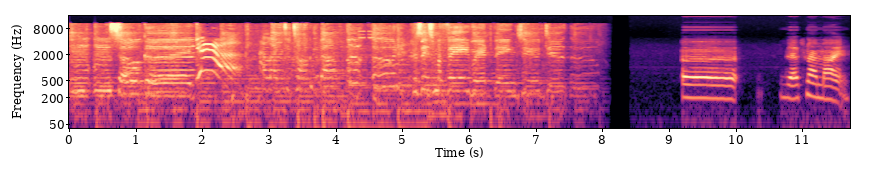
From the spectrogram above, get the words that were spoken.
mm-mm, so good. Yeah! I like to talk about food, cause it's my favorite thing to do. Uh, that's not mine.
